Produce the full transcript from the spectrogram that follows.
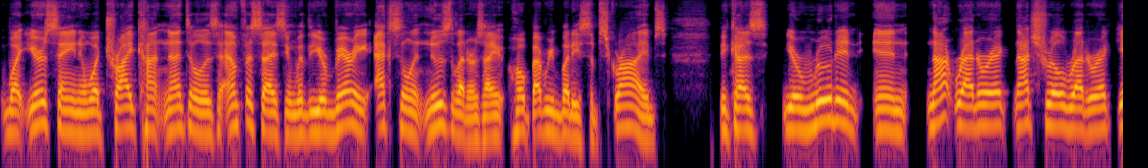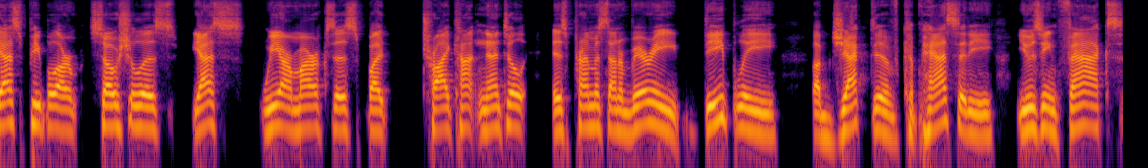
what you're saying and what Tricontinental is emphasizing with your very excellent newsletters. I hope everybody subscribes because you're rooted in not rhetoric, not shrill rhetoric. Yes, people are socialists. Yes, we are Marxists, but Tricontinental is premised on a very deeply objective capacity using facts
